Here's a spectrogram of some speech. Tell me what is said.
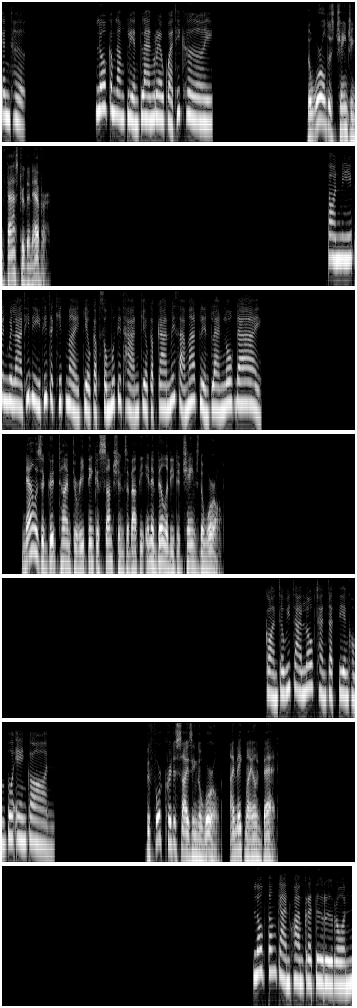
กันเถอะ โลกกำลังเปลี่ยนแปลงเร็วกว่าที่เคย The world is changing faster than ever. ตอนนี้เป็นเวลาที่ดีที่จะคิดใหม่เกี่ยวกับสมมุติฐานเกี่ยวกับการไม่สามารถเปลี่ยนแปลงโลกได้ Now is a good time to rethink assumptions about the inability to change the world. ก่อนจะวิจารณ์โลกฉันจัดเตียงของตัวเองก่อน Before criticizing the world, I make my own bed. โลกต้องการความกระตือรือร้น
